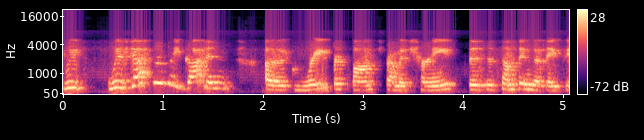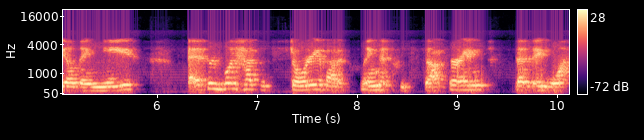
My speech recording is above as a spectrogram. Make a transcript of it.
We've, we've definitely gotten a great response from attorneys. This is something that they feel they need. Everyone has a story about a claimant who's suffering that they want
